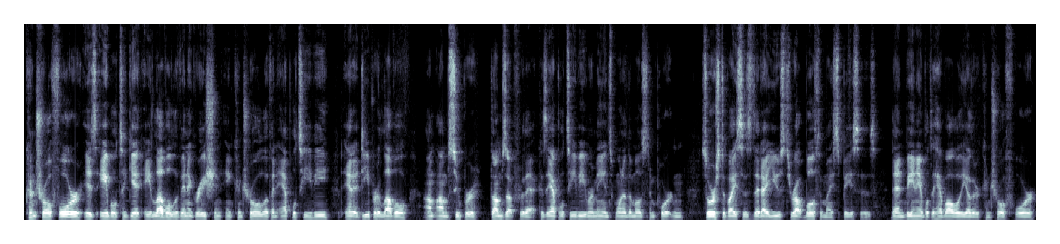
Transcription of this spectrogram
Control 4 is able to get a level of integration and control of an Apple TV at a deeper level, I'm, I'm super thumbs up for that because Apple TV remains one of the most important source devices that I use throughout both of my spaces. Then being able to have all of the other Control 4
